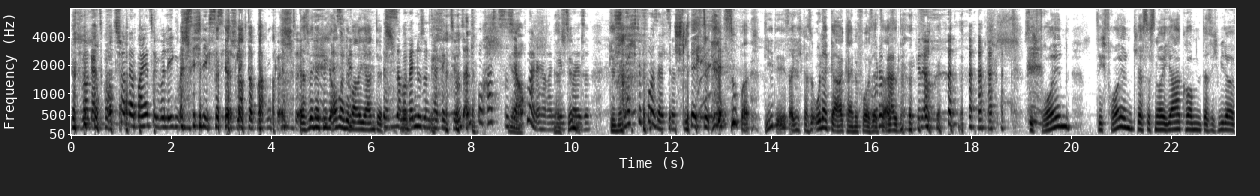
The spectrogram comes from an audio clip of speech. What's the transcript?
ich war, ganz kurz schon dabei zu überlegen, was ich nächstes Jahr schlechter machen könnte. Das wäre natürlich auch das, mal eine Variante. Das ist aber, wenn du so einen Perfektionsanspruch hast, ist das ja, ja auch mal eine Herangehensweise. Genau. Schlechte Vorsätze. Schlechte, super. Die Idee ist eigentlich klasse. Oder gar keine Vorsätze. Oder gar also keine, genau. sich freuen, sich freuen, dass das neue Jahr kommt, dass ich wieder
